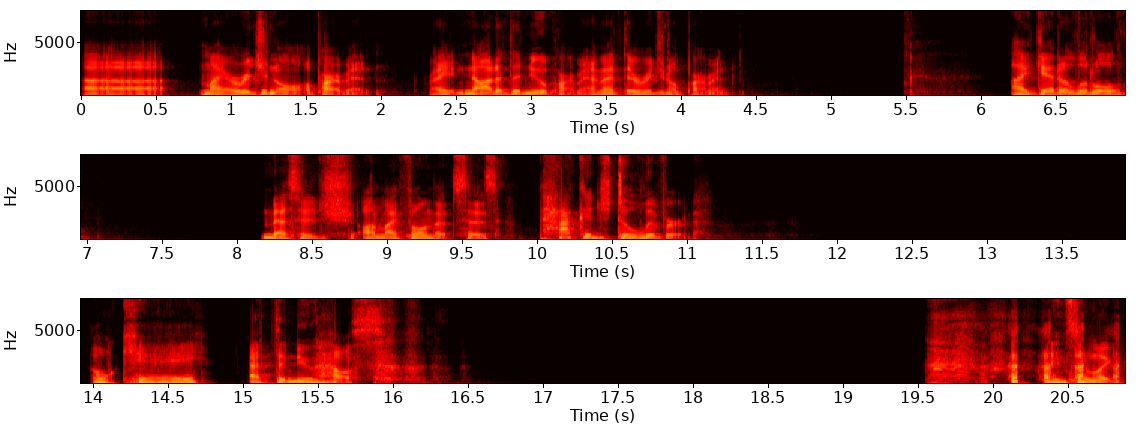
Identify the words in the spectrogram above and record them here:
uh my original apartment right? Not at the new apartment. I'm at the original apartment I get a little message on my phone that says package delivered Okay. at the new house. and so I'm like,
